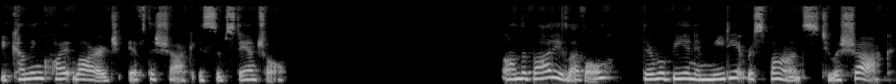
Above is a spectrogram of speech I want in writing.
becoming quite large if the shock is substantial. On the body level, there will be an immediate response to a shock.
